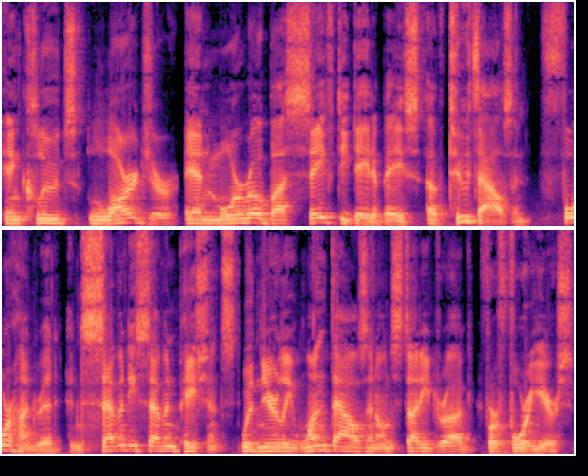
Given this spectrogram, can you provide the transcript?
includes larger and more robust safety database of 2,477 patients with nearly 1,000 on study drug for four years.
